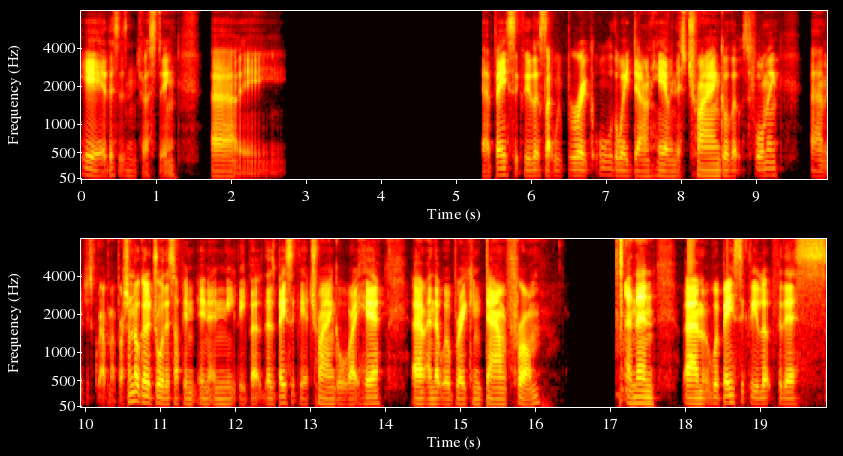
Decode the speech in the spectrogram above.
here. This is interesting. Uh, yeah, basically looks like we broke all the way down here in this triangle that was forming. Um, just grab my brush. I'm not going to draw this up in, in, in, neatly, but there's basically a triangle right here, um, and that we're breaking down from. And then um, we'll basically look for this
